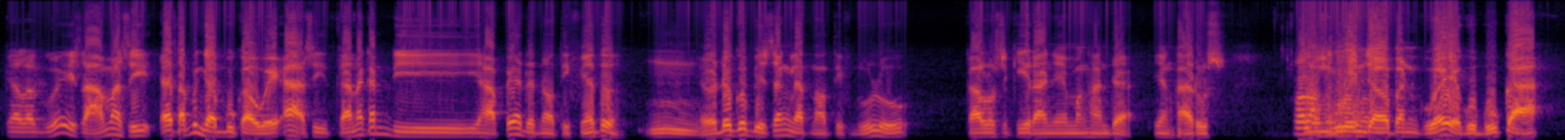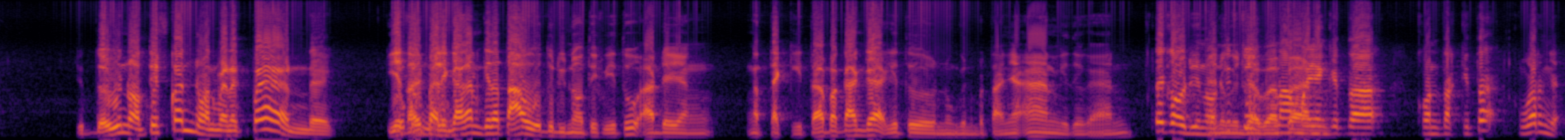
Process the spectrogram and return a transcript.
Kalau gue ya sama sih, eh tapi nggak buka WA sih, karena kan di HP ada notifnya tuh. Hmm. Ya udah gue bisa ngeliat notif dulu. Kalau sekiranya emang ada yang harus Oh, nungguin jawaban gue ya gue buka. Tapi notif kan cuma pendek-pendek. Ya tapi paling nggak kan kita tahu tuh di notif itu ada yang ngetek kita apa kagak gitu, nungguin pertanyaan gitu kan. eh kalau di notif tuh jawaban. nama yang kita kontak kita keluar nggak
